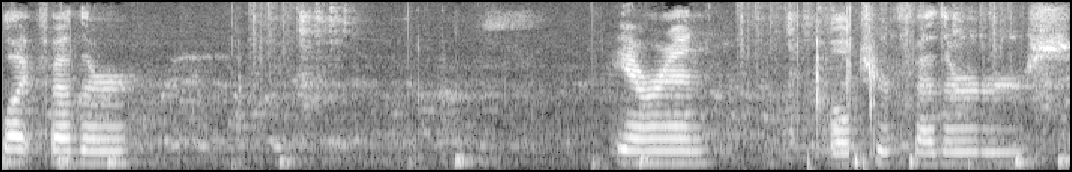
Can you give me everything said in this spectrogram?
White feather. Heron. Vulture feathers.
